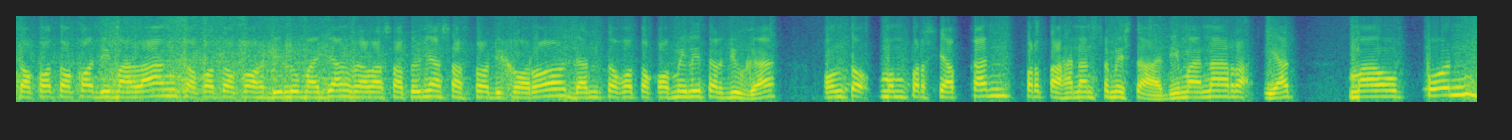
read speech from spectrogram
tokoh-tokoh di Malang, tokoh-tokoh di Lumajang, salah satunya Sastro Dikoro dan tokoh-tokoh militer juga untuk mempersiapkan pertahanan semesta di mana rakyat maupun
